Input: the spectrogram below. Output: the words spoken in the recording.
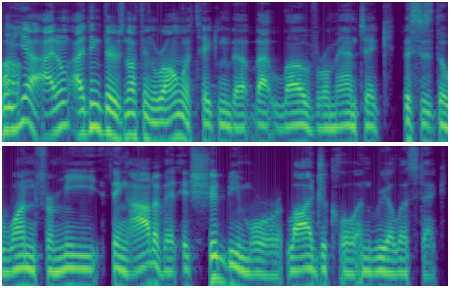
Well, yeah, I don't. I think there's nothing wrong with taking that that love, romantic. This is the one for me thing out of it. It should be more logical and realistic,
